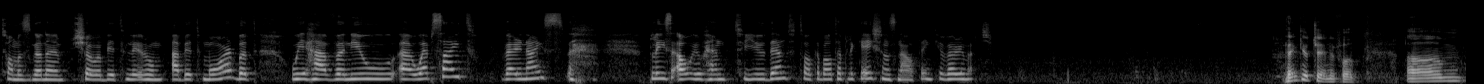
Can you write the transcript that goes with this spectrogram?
Thomas is going to show a bit, little, a bit more, but we have a new uh, website, very nice. Please, I will hand to you then to talk about applications now. Thank you very much. Thank you, Jennifer. Um,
